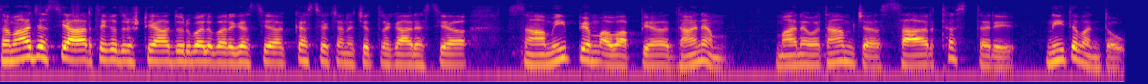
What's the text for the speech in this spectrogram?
समाजस्य आर्थिकदृष्ट्या दुर्बलवर्गस्य कस्यचन चित्रकारस्य सामीप्यम् अवाप्य दानं मानवतां च सार्थस्तरे नीतवन्तौ।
